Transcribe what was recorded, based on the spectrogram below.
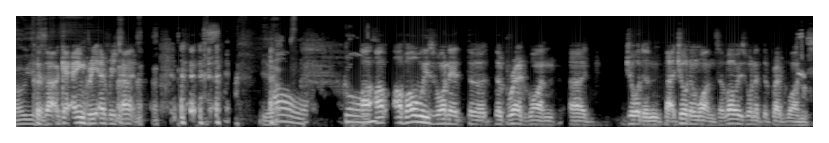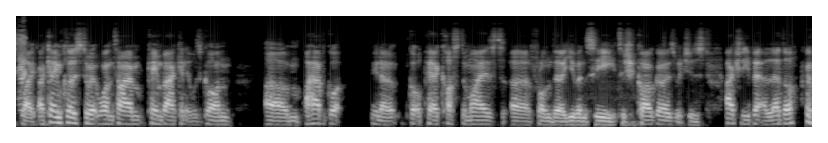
Oh because I get angry every time. yeah. Oh, go I, on. I- I've always wanted the the bread one, uh, Jordan like Jordan ones. I've always wanted the bread ones. Like I came close to it one time, came back and it was gone. Um, I have got you know got a pair customized uh, from the UNC to Chicago's, which is actually better leather.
